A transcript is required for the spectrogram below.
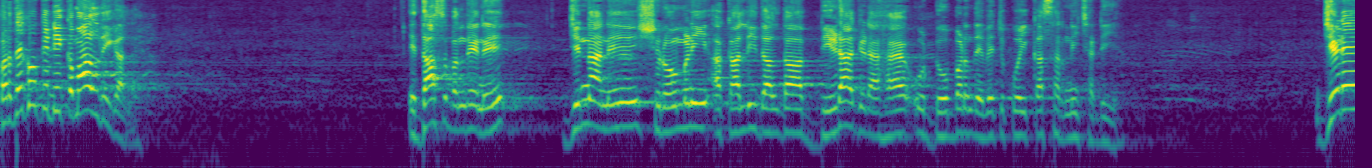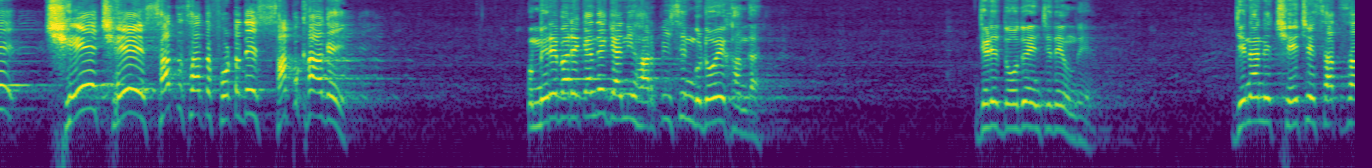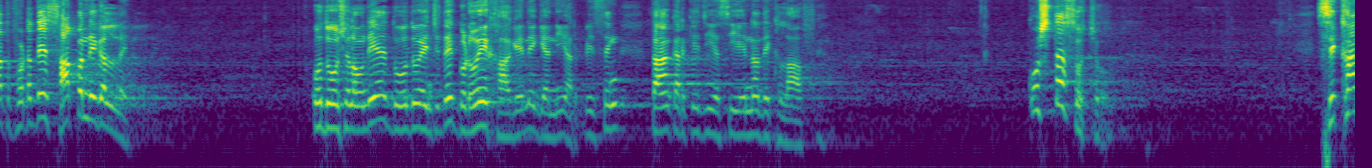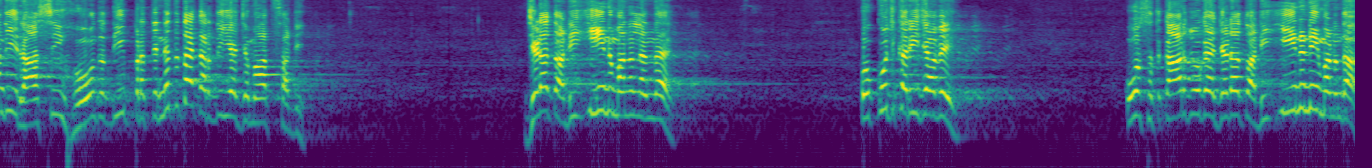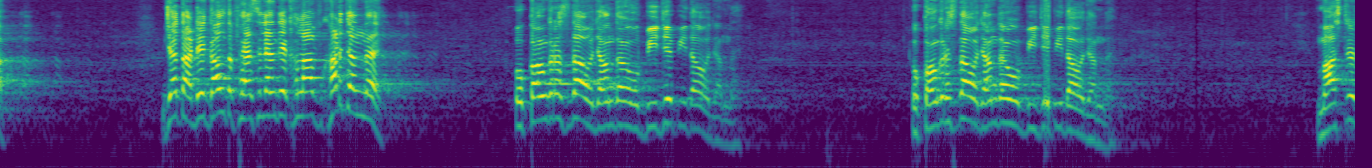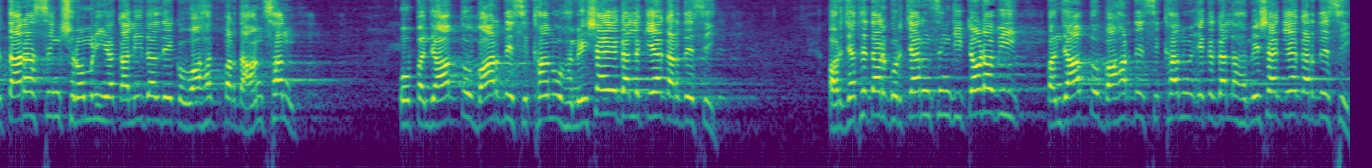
ਪਰ ਦੇਖੋ ਕਿੰਨੀ ਕਮਾਲ ਦੀ ਗੱਲ ਹੈ। ਇਹ 10 ਬੰਦੇ ਨੇ ਜਿਨ੍ਹਾਂ ਨੇ ਸ਼੍ਰੋਮਣੀ ਅਕਾਲੀ ਦਲ ਦਾ ਬੇੜਾ ਜਿਹੜਾ ਹੈ, ਉਹ ਡੋਬਣ ਦੇ ਵਿੱਚ ਕੋਈ ਕਸਰ ਨਹੀਂ ਛੱਡੀ ਹੈ। ਜਿਹੜੇ 6 6 7 7 ਫੁੱਟ ਦੇ ਸੱਪ ਖਾ ਗਏ, ਉਹ ਮੇਰੇ ਬਾਰੇ ਕਹਿੰਦੇ ਗਿਆਨੀ ਹਰਪ੍ਰੀਤ ਸਿੰਘ ਗਡੋਏ ਖਾਂਦਾ ਜਿਹੜੇ 2-2 ਇੰਚ ਦੇ ਹੁੰਦੇ ਆ, ਜਿਨ੍ਹਾਂ ਨੇ 6-6 7-7 ਫੁੱਟ ਦੇ ਸੱਪ ਨਿਗਲ ਲਏ। ਉਹ ਦੋਸ਼ ਲਾਉਂਦੇ ਆ 2-2 ਇੰਚ ਦੇ ਗੜੋਏ ਖਾ ਗਏ ਨੇ ਗਿਆਨੀ ਹਰਪ੍ਰੀਤ ਸਿੰਘ। ਤਾਂ ਕਰਕੇ ਜੀ ਅਸੀਂ ਇਹਨਾਂ ਦੇ ਖਿਲਾਫ ਹਾਂ। ਕੁਛ ਤਾਂ ਸੋਚੋ। ਸਿੱਖਾਂ ਦੀ ਰਾਸੀ ਹੋਂਦ ਦੀ ਪ੍ਰਤੀਨਿਧਤਾ ਕਰਦੀ ਹੈ ਜਮਾਤ ਸਾਡੀ। ਜਿਹੜਾ ਤੁਹਾਡੀ ਈਨ ਮੰਨ ਲੈਂਦਾ ਹੈ, ਉਹ ਕੁਝ ਕਰੀ ਜਾਵੇ, ਉਹ ਸਤਿਕਾਰਯੋਗ ਹੈ ਜਿਹੜਾ ਤੁਹਾਡੀ ਈਨ ਨਹੀਂ ਮੰਨਦਾ। ਜਾਂ ਤੁਹਾਡੇ ਗਲਤ ਫੈਸਲਿਆਂ ਦੇ ਖਿਲਾਫ ਖੜ ਜਾਂਦਾ ਹੈ। ਉਹ ਕਾਂਗਰਸ ਦਾ ਹੋ ਜਾਂਦਾ ਹੈ, ਉਹ ਬੀਜੇਪੀ ਦਾ ਹੋ ਜਾਂਦਾ। ਉਹ ਕਾਂਗਰਸ ਦਾ ਹੋ ਜਾਂਦਾ ਹੈ, ਉਹ ਬੀਜੇਪੀ ਦਾ ਹੋ ਜਾਂਦਾ। ਮਾਸਟਰ ਤਾਰਾ ਸਿੰਘ ਸ਼੍ਰੋਮਣੀ ਅਕਾਲੀ ਦਲ ਦੇ ਇੱਕ ਵਾਹਦ ਪ੍ਰਧਾਨ ਸਨ। ਉਹ ਪੰਜਾਬ ਤੋਂ ਬਾਹਰ ਦੇ ਸਿੱਖਾਂ ਨੂੰ ਹਮੇਸ਼ਾ ਇਹ ਗੱਲ ਕਿਹਾ ਕਰਦੇ ਸੀ। ਔਰ ਜਥੇਦਾਰ ਗੁਰਚਰਨ ਸਿੰਘ ਜੀ ਟੌੜਾ ਵੀ ਪੰਜਾਬ ਤੋਂ ਬਾਹਰ ਦੇ ਸਿੱਖਾਂ ਨੂੰ ਇੱਕ ਗੱਲ ਹਮੇਸ਼ਾ ਕਿਹਾ ਕਰਦੇ ਸੀ।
